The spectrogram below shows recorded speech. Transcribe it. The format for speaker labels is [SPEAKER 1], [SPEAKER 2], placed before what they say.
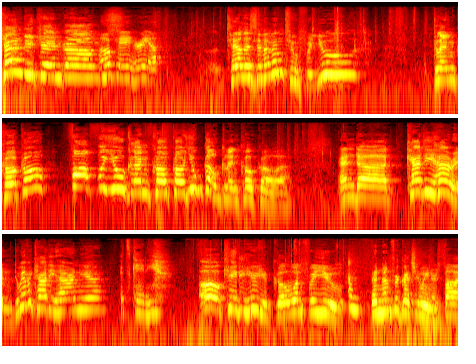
[SPEAKER 1] Candy cane Grounds.
[SPEAKER 2] Okay, hurry up.
[SPEAKER 1] Taylor Zimmerman, two for you. Glen Coco, four for you, Glen Coco. You go, Glen Coco. Uh, and uh, Caddy Heron. Do we have a Caddy Heron here?
[SPEAKER 3] It's Cady.
[SPEAKER 1] Oh, Cady, here you go. One for you.
[SPEAKER 3] Um.
[SPEAKER 1] And none for Gretchen Wieners. Bye.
